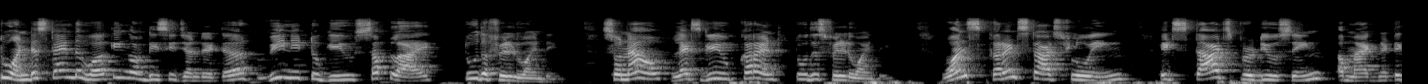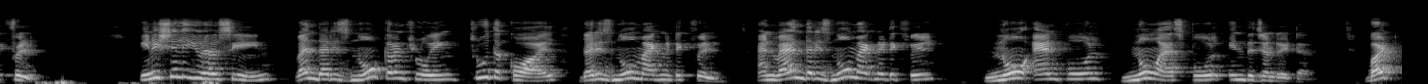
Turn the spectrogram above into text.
To understand the working of DC generator, we need to give supply to the field winding. So now let's give current to this field winding. Once current starts flowing, it starts producing a magnetic field. Initially you have seen when there is no current flowing through the coil, there is no magnetic field. And when there is no magnetic field, no N pole, no S pole in the generator. But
